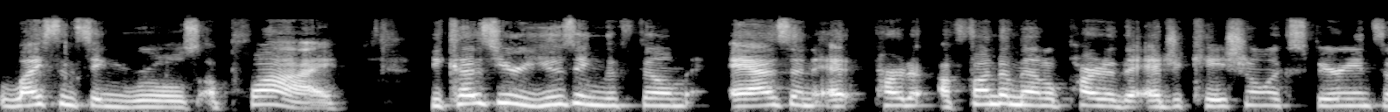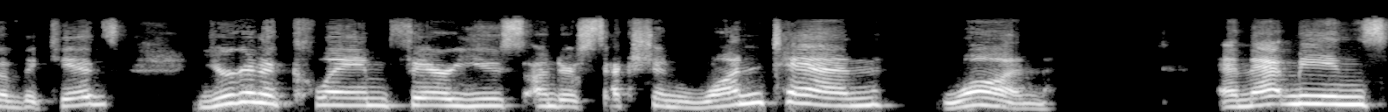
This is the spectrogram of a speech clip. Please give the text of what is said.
licensing rules apply. Because you're using the film as an ed- part of, a fundamental part of the educational experience of the kids you're going to claim fair use under section 110 1 and that means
